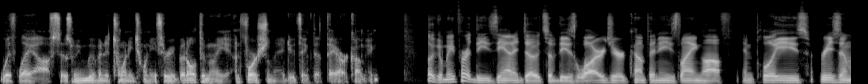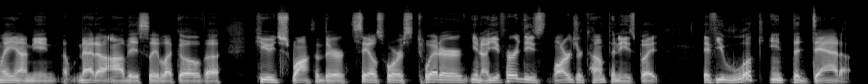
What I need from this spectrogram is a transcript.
with layoffs as we move into 2023. But ultimately, unfortunately, I do think that they are coming. Look, and we've heard these anecdotes of these larger companies laying off employees recently. I mean, Meta obviously let go of a huge swath of their sales force, Twitter. You know, you've heard these larger companies, but if you look at the data,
